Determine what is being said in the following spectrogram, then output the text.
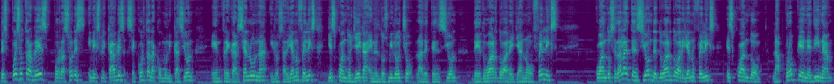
Después, otra vez, por razones inexplicables, se corta la comunicación entre García Luna y los Arellano Félix y es cuando llega en el 2008 la detención de Eduardo Arellano Félix. Cuando se da la detención de Eduardo Arellano Félix es cuando la propia Enedina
